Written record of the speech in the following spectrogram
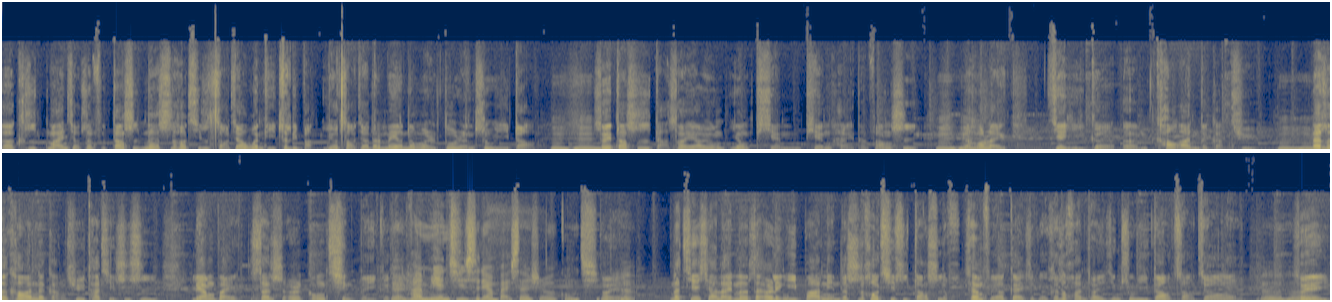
呃，可是马英九政府当时那时候其实早教问题这里把有早教，但是没有那么多人注意到，嗯哼，所以当时是打算要用用填填海的方式，嗯，然后来建一个嗯靠岸的港区，嗯哼，那这个靠岸的港区它其实是两百三十二公顷的一个开发面积，对，它的面积是两百三十二公顷，对。那接下来呢，在二零一八年的时候，其实当时蔡政府要盖这个，可是环团已经注意到早交了，嗯，所以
